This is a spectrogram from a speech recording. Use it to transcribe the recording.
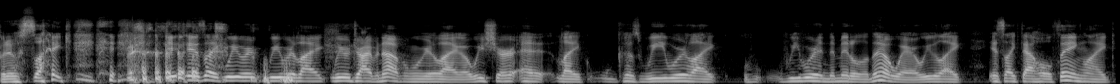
but it was like it, it was like we were we were like we were driving up and we were like are we sure and like because we were like we were in the middle of nowhere we were like it's like that whole thing like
